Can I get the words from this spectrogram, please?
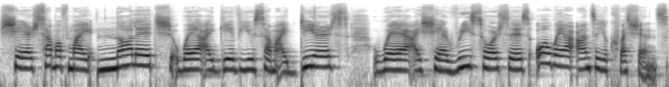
share some of my knowledge, where I give you some ideas, where I share resources, or where I answer your questions.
